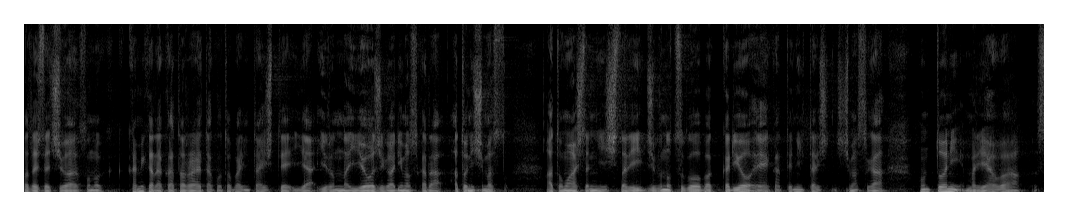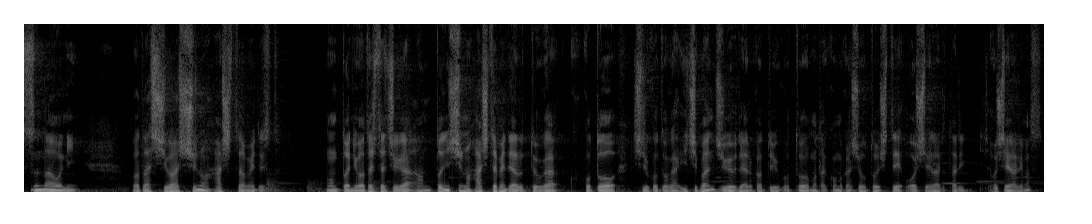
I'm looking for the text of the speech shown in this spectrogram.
私たちはその神から語られた言葉に対していやいろんな用事がありますから後にしますと後回しにしたり自分の都合ばっかりを、え勝手に言ったりしますが本当にマリアは素直に「私は主のはしためです」と。本当に私たちが本当に主のはしためであるということを知ることが一番重要であるかということをまたこの箇所を通して教えられたり教えられます。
